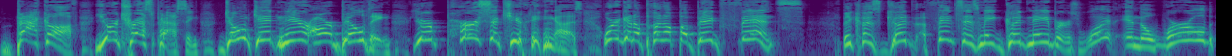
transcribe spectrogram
back off. You're trespassing. Don't get near our building. You're persecuting us. We're going to put up a big fence because good fences make good neighbors. What in the world?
